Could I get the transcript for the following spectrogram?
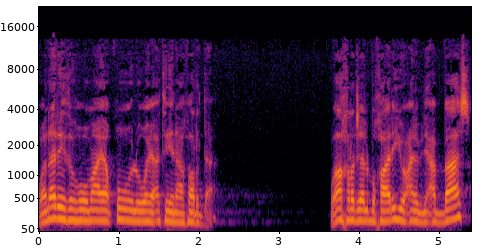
ونرثه ما يقول ويأتينا فردا. وأخرج البخاري عن ابن عباس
